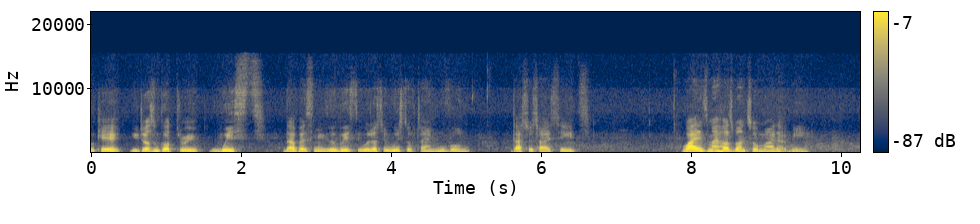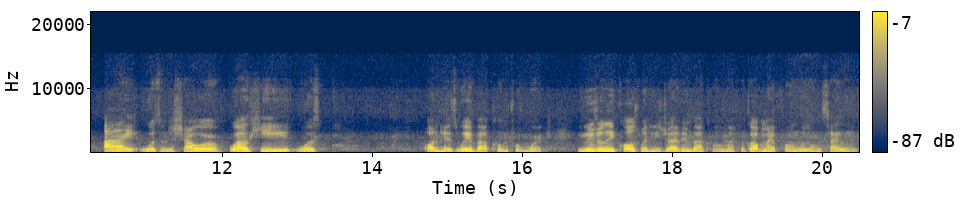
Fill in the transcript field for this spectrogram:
Okay? You just got through a waste. That person is a waste. It was just a waste of time. Move on. That's just how I say it. Why is my husband so mad at me? I was in the shower while he was on his way back home from work. He usually calls when he's driving back home. I forgot my phone was on silent.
